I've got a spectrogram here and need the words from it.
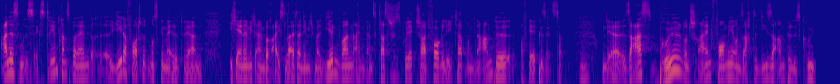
Alles ist extrem transparent, äh, jeder Fortschritt muss gemeldet werden. Ich erinnere mich an einen Bereichsleiter, dem ich mal irgendwann ein ganz klassisches Projektchart vorgelegt habe und eine Ampel auf Gelb gesetzt hat. Mhm. Und er saß brüllend und schreiend vor mir und sagte, diese Ampel ist grün.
